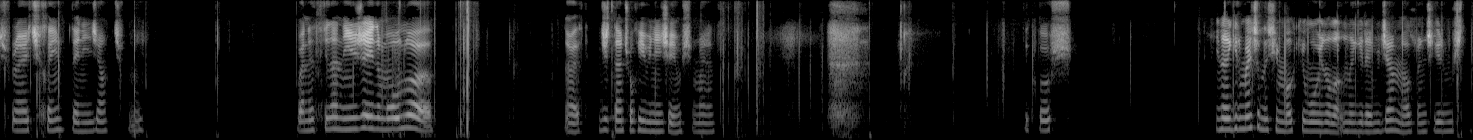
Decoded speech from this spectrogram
Şuraya çıkayım deneyeceğim çıkmayı. Ben eskiden ninjaydım oğlum. Evet cidden çok iyi bir ninjaymışım. Bir koş. Yine girmeye çalışayım bakayım oyun alanına girebileceğim mi? Az önce girmiştim.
